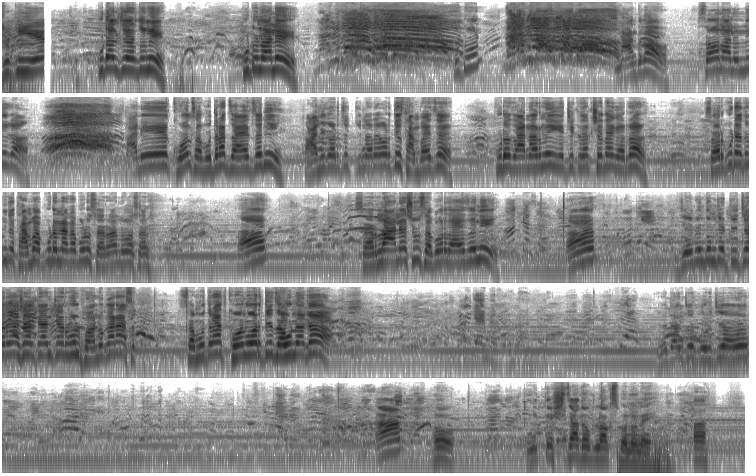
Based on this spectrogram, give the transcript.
चुकी आहे कुठालचे सर तुम्ही? कुठून आले? कुठून? नांदगाव. सहल आलेली का? आणि खोल समुद्रात जायचं नाही. अलीकडच्या किनाऱ्यावरतीच थांबायचं. पुढं जाणार नाही याची दक्षता घेणार. सर कुठे तुमचे? थांबा पुढं नका पडू. सर आलो सर. हा सरला आल्याशिव समोर जायचं नाही. हा जे बी तुमचे टीचर असाल त्यांचे रूल फॉलो करा. समुद्रात खोलवरती जाऊ नका. हे त्यांचे गुरुजी आहे. हा हो. नितेश जाधव ब्लॉग्स म्हणून आहे.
